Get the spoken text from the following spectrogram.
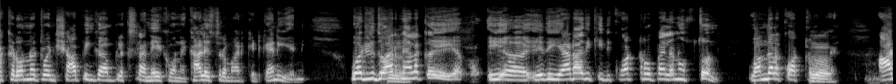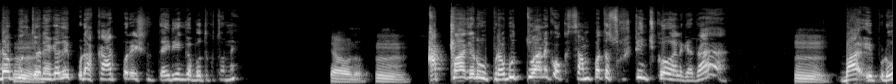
అక్కడ ఉన్నటువంటి షాపింగ్ కాంప్లెక్స్లు అనేకం ఉన్నాయి. కాళేశ్వర మార్కెట్ కానీ ఇవన్నీ. వాటి ద్వారా Hmm. నెలకు ఇది ఏడాదికి ఇది కోట్ల రూపాయలను వస్తుంది. వందల కోట్ల Hmm. రూపాయలు. ఆ డబ్బులతోనే కదా ఇప్పుడు ఆ కార్పొరేషన్ ధైర్యంగా బతుకుతున్నాయి? అవును. ఉమ్, అట్లాగే నువ్వు ప్రభుత్వానికి ఒక సంపద సృష్టించుకోవాలి కదా? బా ఇప్పుడు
